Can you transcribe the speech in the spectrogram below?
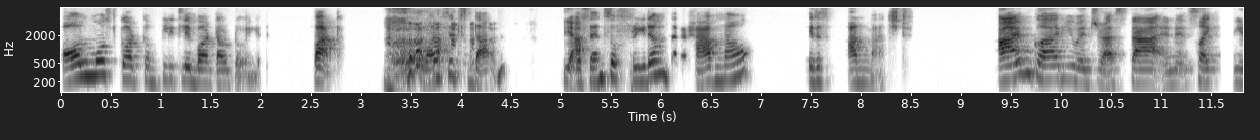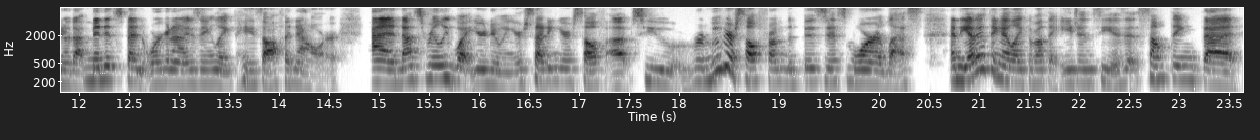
almost got completely burnt out doing it. But once it's done, yeah. the sense of freedom that I have now, it is unmatched. I'm glad you addressed that. And it's like, you know, that minute spent organizing like pays off an hour. And that's really what you're doing. You're setting yourself up to remove yourself from the business more or less. And the other thing I like about the agency is it's something that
